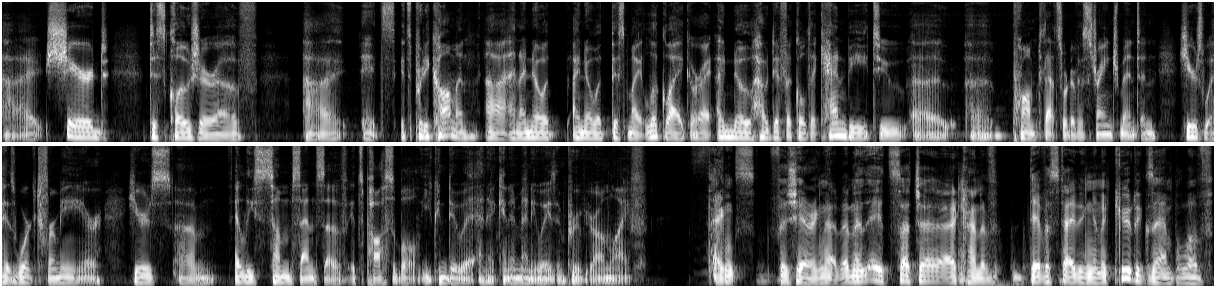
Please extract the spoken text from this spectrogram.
uh, shared disclosure of uh, it's it's pretty common, uh, and I know I know what this might look like, or I, I know how difficult it can be to uh, uh, prompt that sort of estrangement. And here's what has worked for me, or here's um, at least some sense of it's possible, you can do it, and it can in many ways improve your own life. Thanks for sharing that, and it, it's such a, a kind of devastating and acute example of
